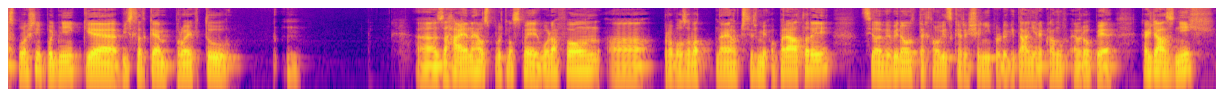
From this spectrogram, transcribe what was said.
Společný podnik je výsledkem projektu zahájeného společnostmi Vodafone provozovaného čtyřmi operátory cílem vyvinout technologické řešení pro digitální reklamu v Evropě. Každá z nich,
